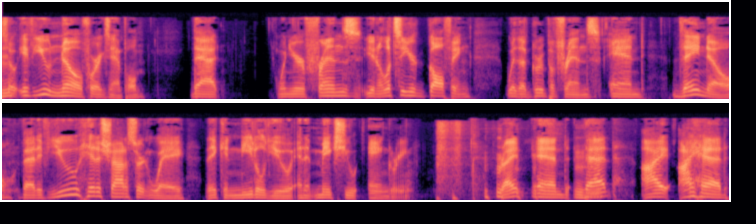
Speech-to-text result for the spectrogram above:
So if you know, for example, that when your friends, you know, let's say you're golfing with a group of friends and they know that if you hit a shot a certain way, they can needle you and it makes you angry. right? And mm-hmm. that I I had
